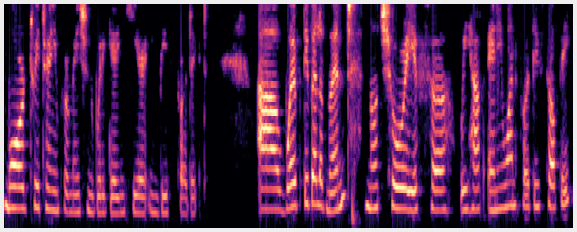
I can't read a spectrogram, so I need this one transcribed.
more Twitter information we're getting here in this project. Uh, web development. Not sure if uh, we have anyone for this topic.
